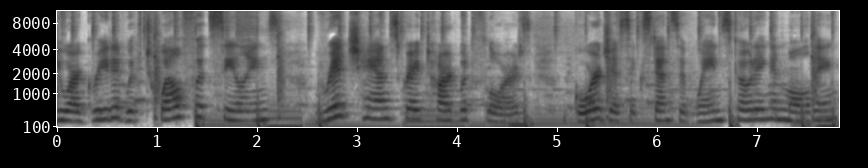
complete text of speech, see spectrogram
you are greeted with 12 foot ceilings, rich hand scraped hardwood floors, gorgeous extensive wainscoting and molding,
